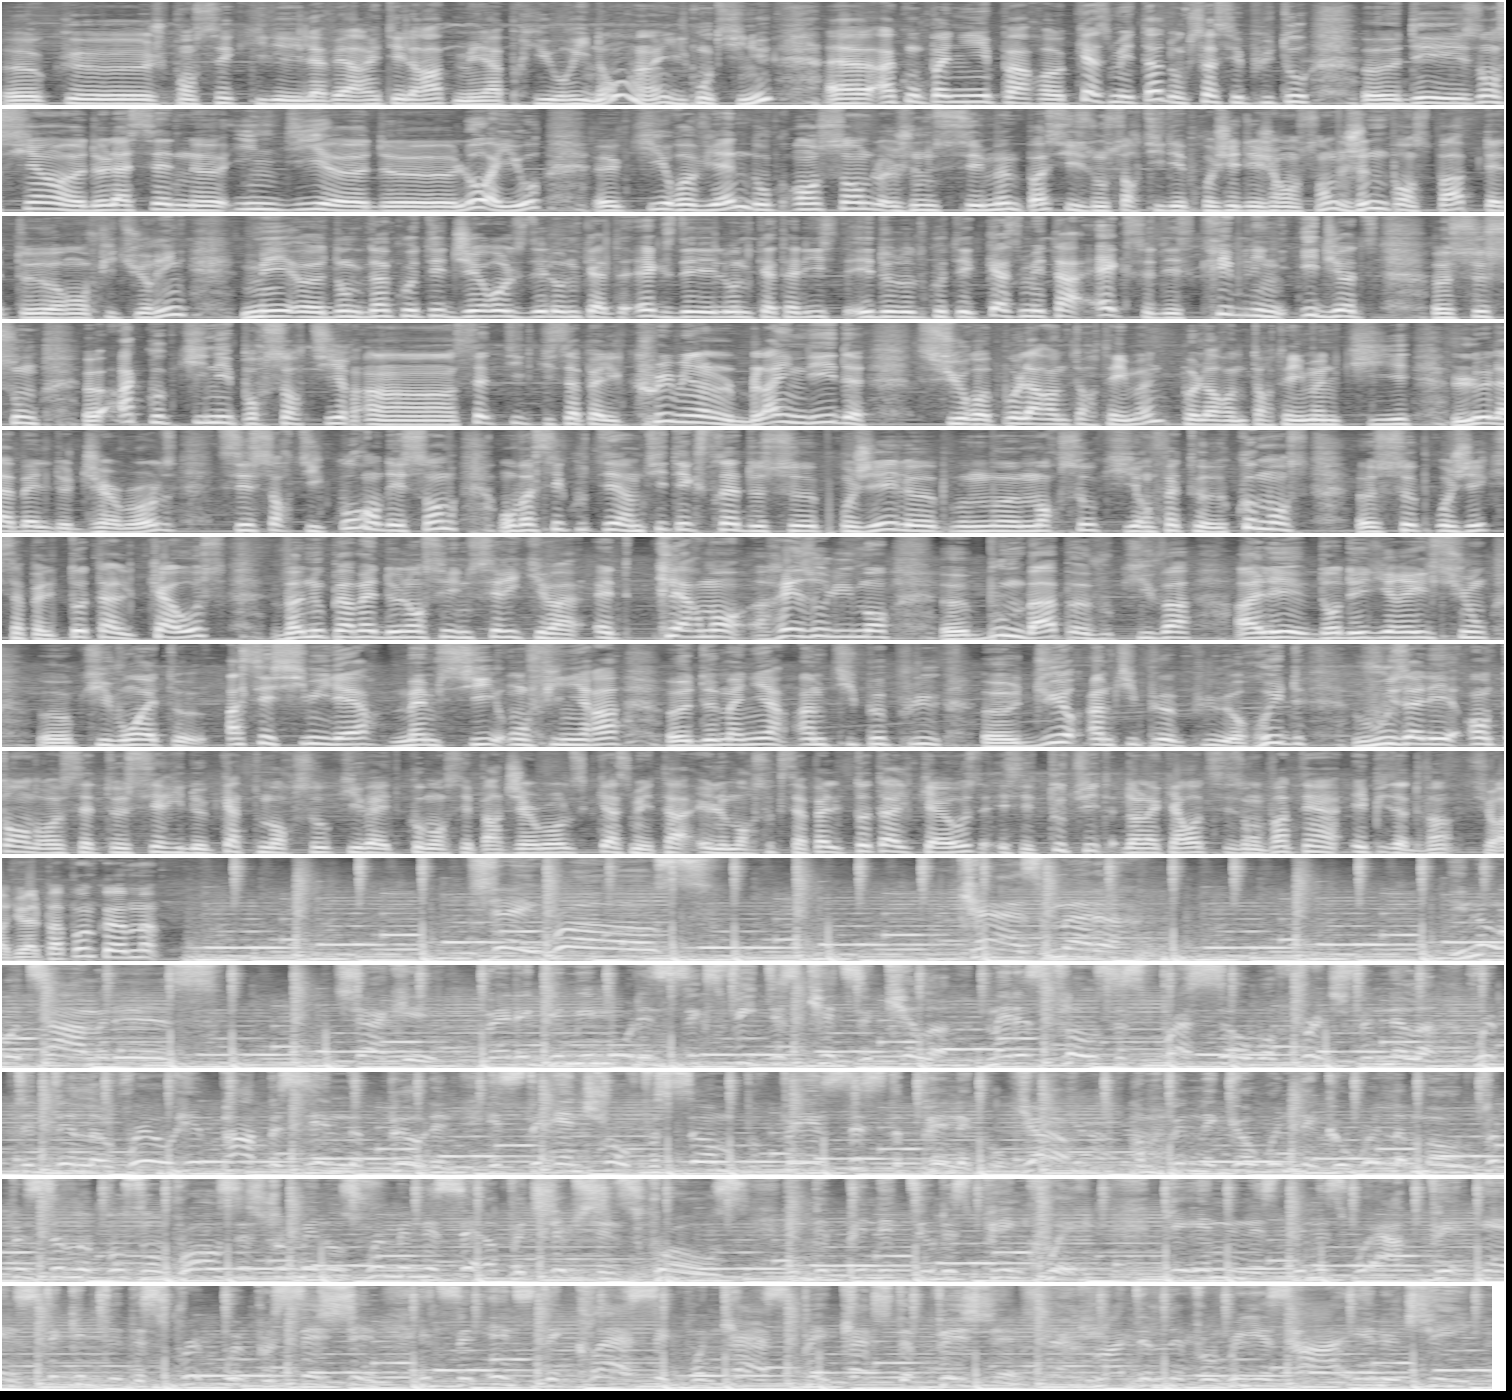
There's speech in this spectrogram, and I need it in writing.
euh, que je pensais qu'il il avait arrêté le rap, mais a priori non, hein, il continue. Euh, accompagné par euh, Kazmeta, donc ça c'est plutôt euh, des anciens euh, de la scène euh, indie euh, de l'Ohio euh, qui reviennent. Donc ensemble, je ne sais même pas s'ils ont sorti des projets déjà ensemble, je ne pense pas, peut-être euh, en featuring. Mais euh, donc d'un côté, J-Rolls des Lone Cat- ex des Lone Catalyst et de l'autre côté, Kazmeta ex des Scribbling Idiots euh, se sont euh, accoquinés pour sortir un set titre qui s'appelle Criminal Blinded sur euh, Polar Entertainment. Polar Entertainment qui est le label de J-Rolls. C'est sorti courant décembre. On va s'écouter un petit extrait de ce projet. Le morceau qui en fait euh, commence euh, ce projet qui s'appelle Total Chaos va nous permettre de lancer une série qui va être clairement, résolument euh, boom bap, qui va aller dans des directions qui vont être assez similaires, même si on finira de manière un petit peu plus dure, un petit peu plus rude. Vous allez entendre cette série de quatre morceaux qui va être commencée par J-Rolls, Casmeta et le morceau qui s'appelle Total Chaos. Et c'est tout de suite dans la carotte saison 21, épisode 20 sur radioalpa.com. Metah. You know what time it is. Check it. Better give me more than six feet. This kid's a killer. Metah's flows espresso or French vanilla. Rip the dilla. Real hip hop is in the building. It's the intro for some, for fans, it's the pinnacle. Yo, I'm finna go in the gorilla mode. Flipping syllables on Rawls instrumentals, reminiscent of Egyptian scrolls. Independent till this pin quit. Getting in this business where I fit in. Sticking to the script with precision. It's an instant classic when cast spit, My delivery is high energy.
